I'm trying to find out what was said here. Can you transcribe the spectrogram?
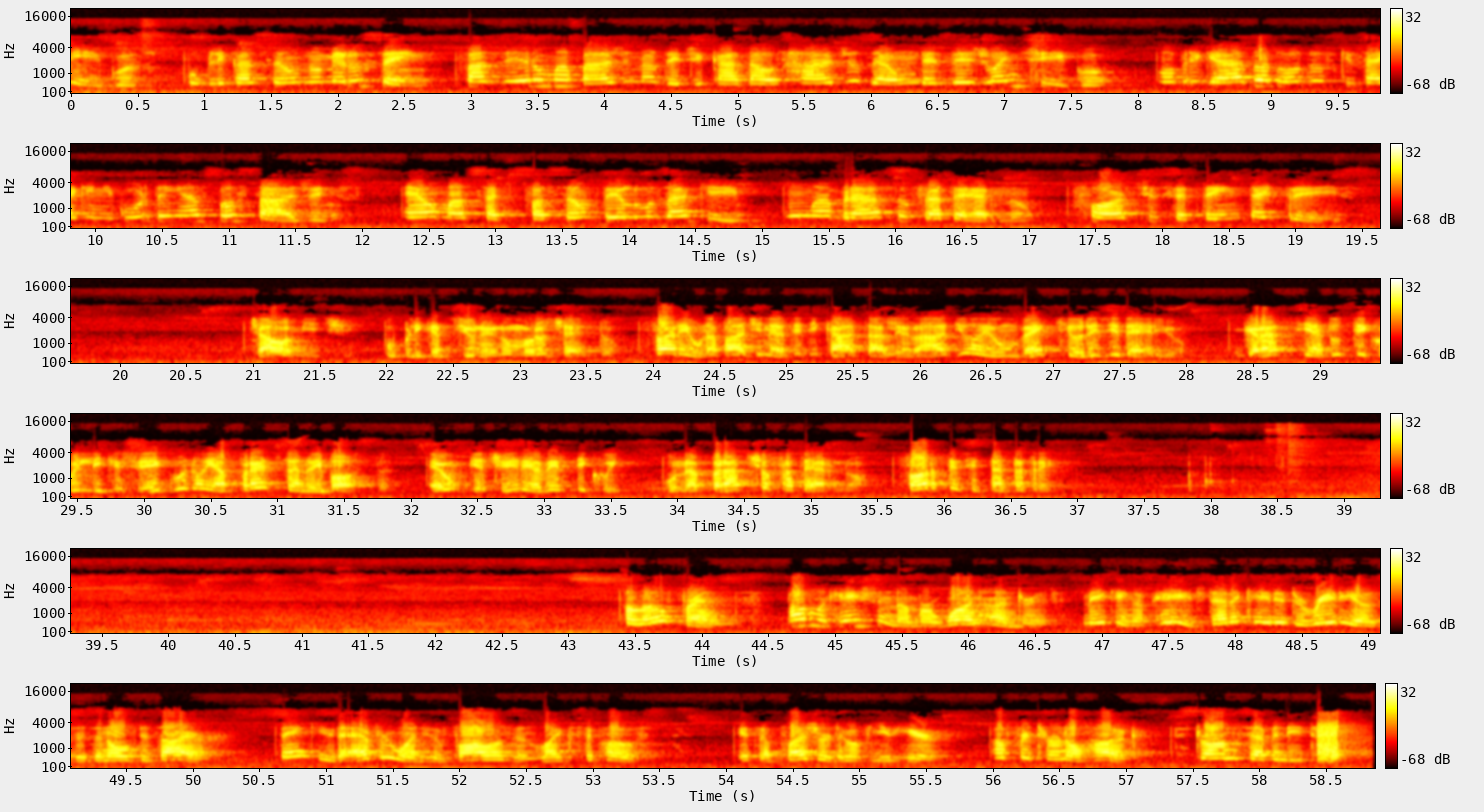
Amigos, publicação número 100. Fazer uma página dedicada aos rádios é um desejo antigo. Obrigado a todos que seguem e curtem as postagens. É uma satisfação tê-los aqui. Um abraço fraterno. Forte 73. Ciao amici, pubblicazione numero 100. Fare una pagina dedicata alle radio è un vecchio desiderio. A tutti quelli che seguono e apprezzano i post. È un piacere averti qui. Un abbraccio fraterno. Forte 73. Hello, friends. Publication number 100. Making a page dedicated to radios is an old desire. Thank you to everyone who follows and likes the posts. It's a pleasure to have you here. A fraternal hug. Strong 72.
